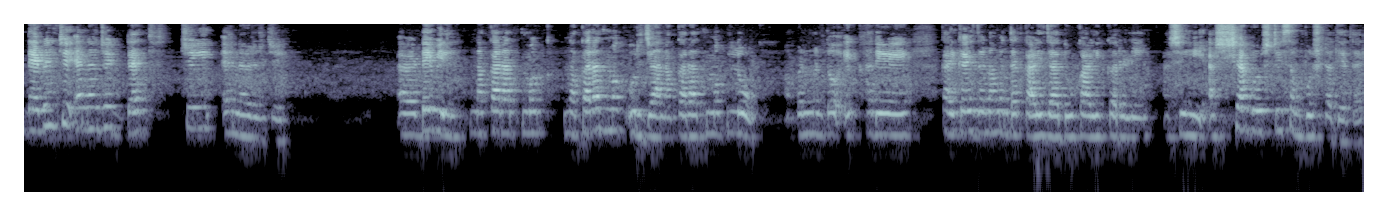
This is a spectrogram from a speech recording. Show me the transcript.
डेव्हिलची एनर्जी डेथची एनर्जी डेविल नकारात्मक नकारात्मक ऊर्जा नकारात्मक लोक. आपण म्हणतो एखादे काही काही जण म्हणतात काळी जादू काळी करणी. अशी अशा गोष्टी संपुष्टात येतात.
